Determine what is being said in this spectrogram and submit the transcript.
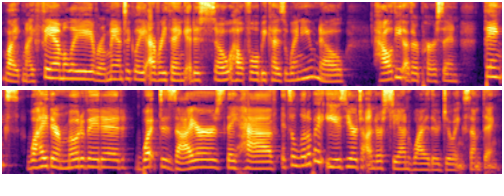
like my family, romantically, everything. It is so helpful because when you know how the other person thinks, why they're motivated, what desires they have, it's a little bit easier to understand why they're doing something.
